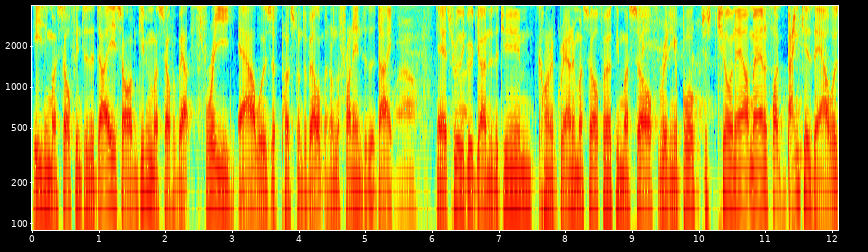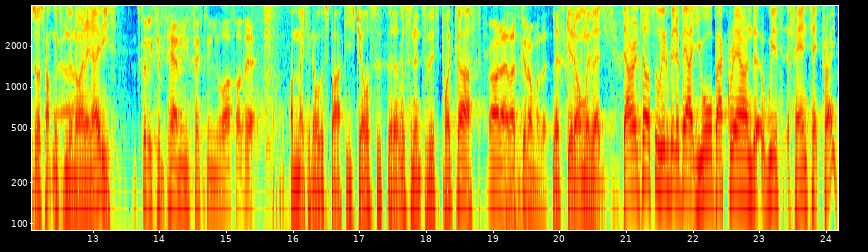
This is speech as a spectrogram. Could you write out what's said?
easing myself into the day. So I'm giving myself about three hours of personal development on the front end of the day. Wow. Yeah, it's really good going to the gym, kind of grounding myself, earthing myself, reading a book, just chilling out, man. It's like banker's hours or something from the 1980s. It's got a compounding effect on your life, I bet. I'm making all the Sparkies jealous that are listening to this podcast. Righto, let's get on with it. Let's get on with it. Darren, tell us a little bit about your background with Fantech Trade.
